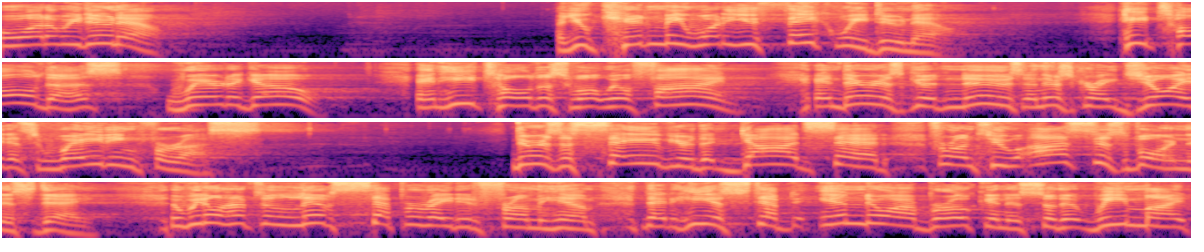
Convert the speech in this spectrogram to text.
Well, what do we do now? Are you kidding me? What do you think we do now? He told us where to go, and He told us what we'll find. And there is good news, and there's great joy that's waiting for us. There is a Savior that God said, For unto us is born this day. That we don't have to live separated from Him, that He has stepped into our brokenness so that we might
